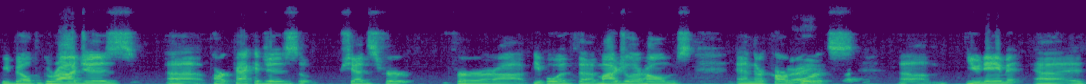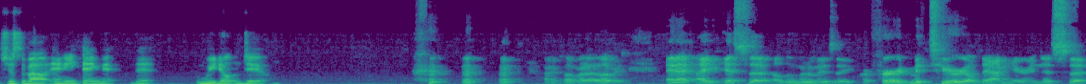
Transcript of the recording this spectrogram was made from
We build garages, uh, park packages, so sheds for for uh, people with uh, modular homes and their carports. Right, right. Um, you name it. Uh, it's just about anything that that we don't do. I love it. I love it. And I, I guess uh, aluminum is a preferred material down here in this uh,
